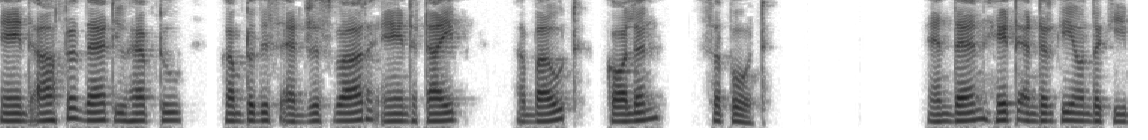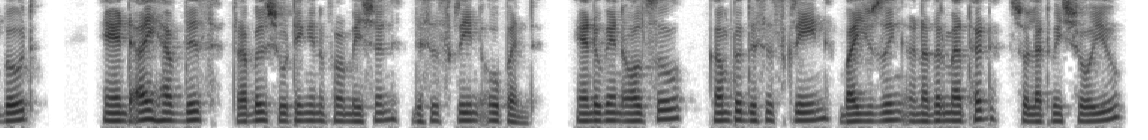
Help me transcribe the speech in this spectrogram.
And after that you have to come to this address bar and type about colon support. And then hit enter key on the keyboard. And I have this troubleshooting information. This is screen opened and you can also come to this screen by using another method. So let me show you.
